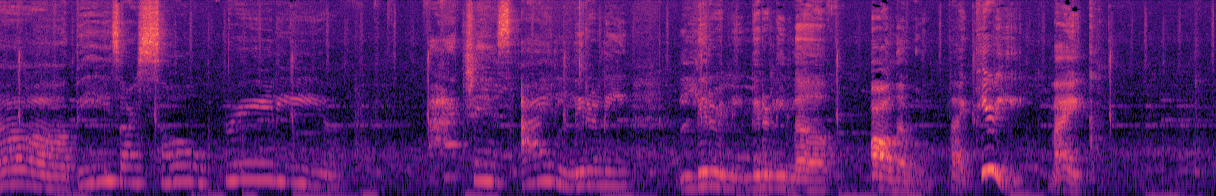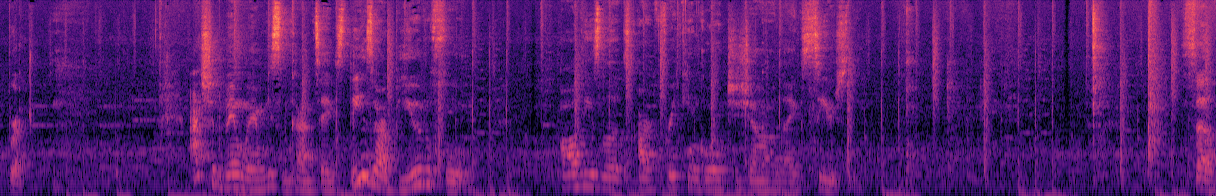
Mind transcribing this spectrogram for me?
Y'all, these are so pretty. I just, I literally, literally, literally love all of them. Like, period. Like, bruh. I should have been wearing me some contacts. These are beautiful. All these looks are freaking gorgeous, y'all. Like, seriously. So,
